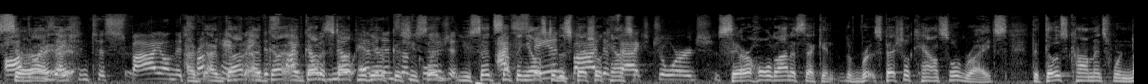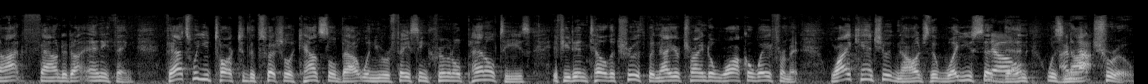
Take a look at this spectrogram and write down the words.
Sarah, authorization I, I, to spy on the Trump I've, I've campaign. Got, I've got, I've got to stop no you there because you said you said something else to the special the counsel. Fact, George. Sarah, hold on a second. The special counsel writes that those comments were not founded on anything. That's what you talked to the special counsel about when you were facing criminal penalties if you didn't tell the truth. But now you're trying to walk away from it. Why can't you acknowledge that what you said no, then was not, not true?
